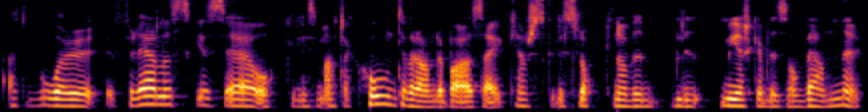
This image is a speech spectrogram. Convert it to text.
Att vår förälskelse och liksom attraktion till varandra bara så här, kanske skulle slockna och vi bli, mer ska bli som vänner.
